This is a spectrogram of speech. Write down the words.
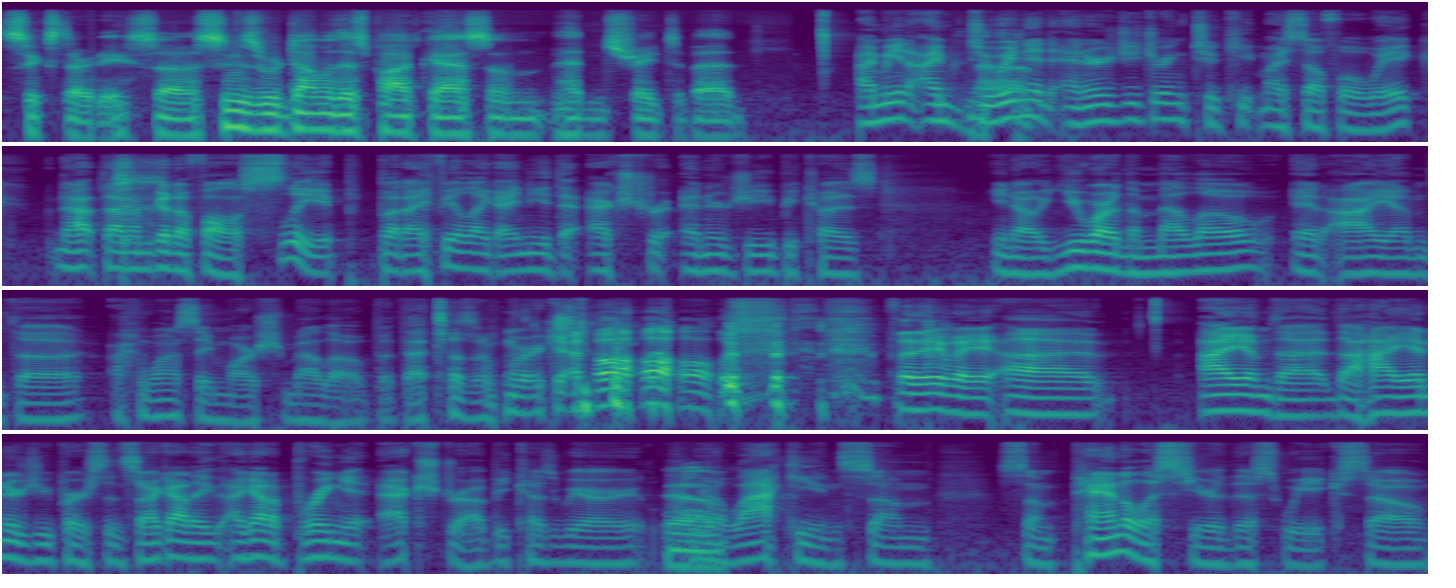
six thirty. So as soon as we're done with this podcast, I'm heading straight to bed. I mean, I'm doing an energy drink to keep myself awake. Not that I'm going to fall asleep, but I feel like I need the extra energy because, you know, you are the mellow and I am the, I want to say marshmallow, but that doesn't work at all. but anyway, uh, I am the the high energy person, so I gotta I gotta bring it extra because we are Yeah. we're lacking some some panelists here this week. So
